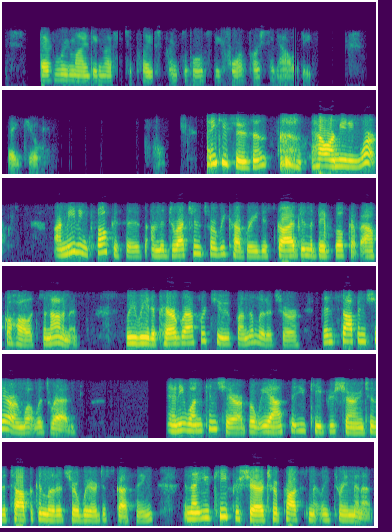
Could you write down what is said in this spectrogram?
ever reminding us to place principles before personality. Thank you. Thank you, Susan. How our meeting works. Our meeting focuses on the directions for recovery described in the Big Book of Alcoholics Anonymous. We read a paragraph or two from the literature, then stop and share on what was read. Anyone can share, but we ask that you keep your sharing to the topic and literature we are discussing and that you keep your share to approximately three minutes.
